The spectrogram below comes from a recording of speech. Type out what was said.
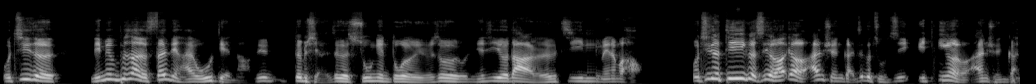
我记得里面不知道有三点还是五点啊？因为对不起啊，这个书念多了，有时候年纪又大了，这个记忆力没那么好。我记得第一个是要要有安全感，这个组织一定要有安全感。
